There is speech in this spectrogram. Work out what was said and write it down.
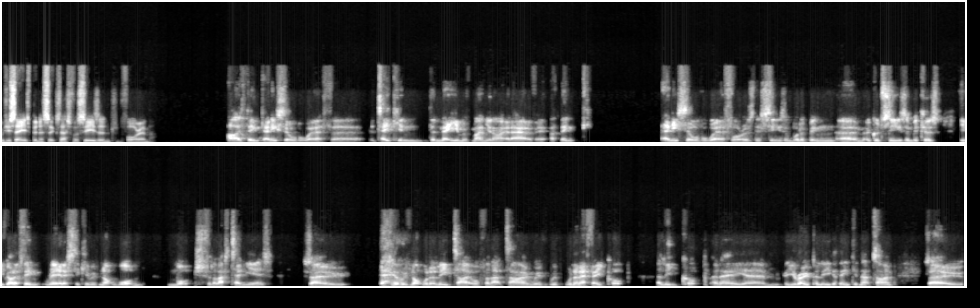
Would you say it's been a successful season for him? I think any silverware for taking the name of Man United out of it, I think any silverware for us this season would have been um, a good season because you've got to think realistically, we've not won much for the last 10 years. So we've not won a league title for that time. We've, we've won an FA Cup, a League Cup, and a, um, a Europa League, I think, in that time. So,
